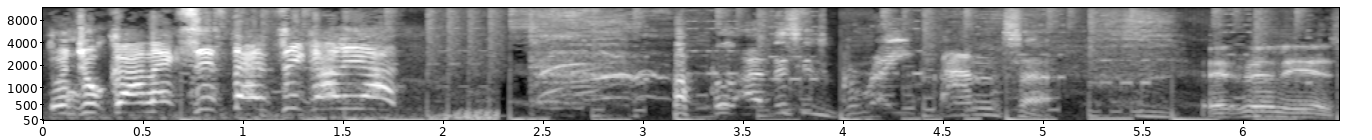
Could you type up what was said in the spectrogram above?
Tunjukkan eksistensi kalian! great banter. It really is.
